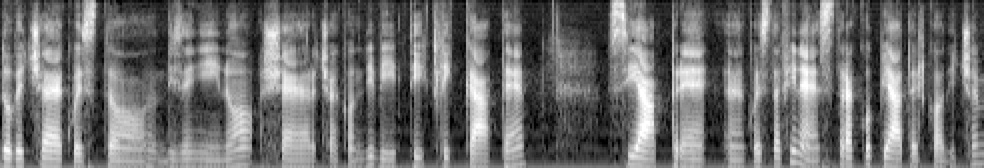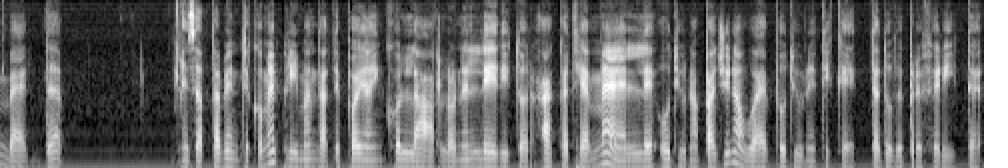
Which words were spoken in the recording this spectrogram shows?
dove c'è questo disegnino share cioè condividi cliccate si apre eh, questa finestra copiate il codice embed esattamente come prima andate poi a incollarlo nell'editor HTML o di una pagina web o di un'etichetta dove preferite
